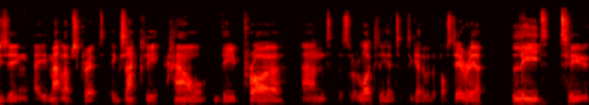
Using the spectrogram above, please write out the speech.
using a MATLAB script exactly how the prior and the sort of likelihood together with the posterior lead to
